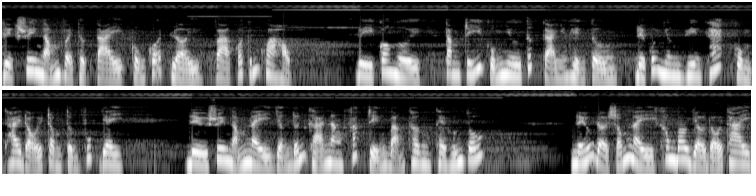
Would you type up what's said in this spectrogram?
việc suy ngẫm về thực tại cũng có ích lợi và có tính khoa học. Vì con người, tâm trí cũng như tất cả những hiện tượng đều có nhân duyên khác cùng thay đổi trong từng phút giây. Điều suy ngẫm này dẫn đến khả năng phát triển bản thân theo hướng tốt. Nếu đời sống này không bao giờ đổi thay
